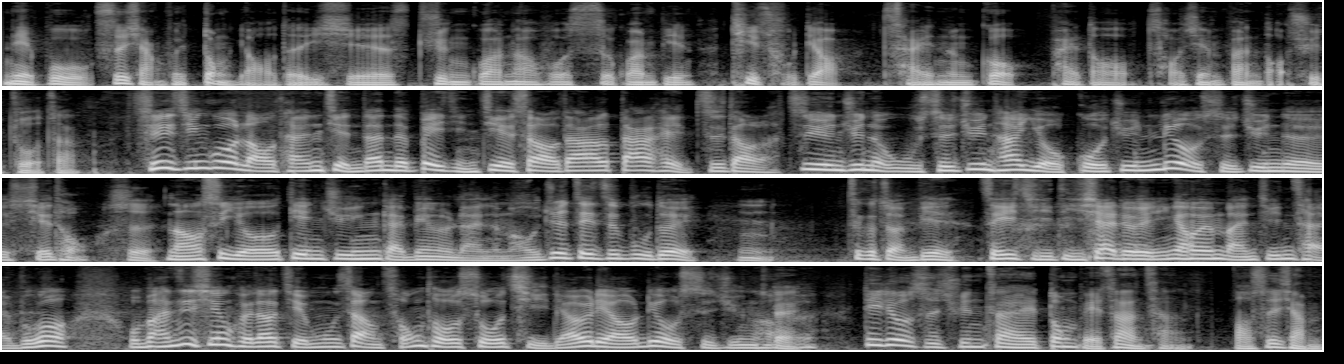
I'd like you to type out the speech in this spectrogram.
内部思想会动摇的一些军官啊或士官兵剔除掉，才能够派到朝鲜半岛去作战。其实经过老谭简单的背景介绍，大家大家可以知道了，志愿军的五十军它有国军六十军的协同，是，然后是由滇军改编而来的嘛。我觉得这支部队，嗯。这个转变，这一集底下留言应该会蛮精彩。不过，我们还是先回到节目上，从头说起，聊一聊六十军好了。第六十军在东北战场，老实讲，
